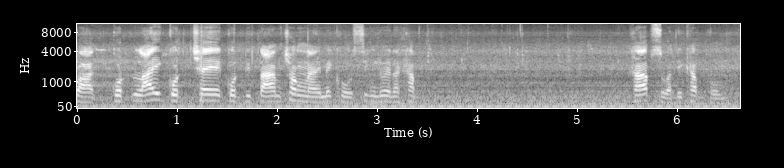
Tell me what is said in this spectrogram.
ฝากกดไลค์กดแชร์กดติดตามช่องนายไมโครซิงด้วยนะครับ ครับ สวัสดีครับผม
